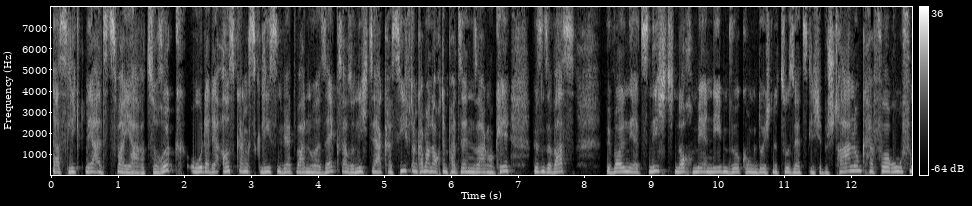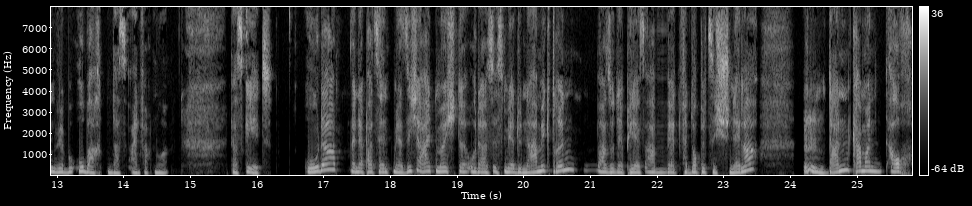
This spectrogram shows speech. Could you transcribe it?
das liegt mehr als zwei Jahre zurück oder der Ausgangsgließenwert war nur sechs, also nicht sehr aggressiv, dann kann man auch dem Patienten sagen, okay, wissen Sie was, wir wollen jetzt nicht noch mehr Nebenwirkungen durch eine zusätzliche Bestrahlung hervorrufen, wir beobachten das einfach nur. Das geht. Oder wenn der Patient mehr Sicherheit möchte oder es ist mehr Dynamik drin, also der PSA-Wert verdoppelt sich schneller, dann kann man auch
